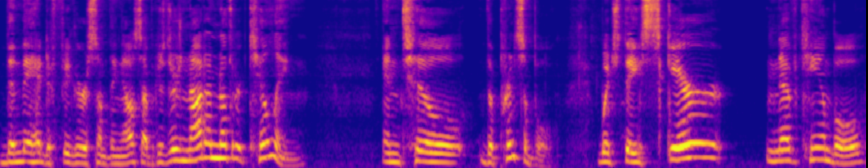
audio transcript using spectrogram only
Then they had to figure something else out because there's not another killing until the principal, which they scare Nev Campbell.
